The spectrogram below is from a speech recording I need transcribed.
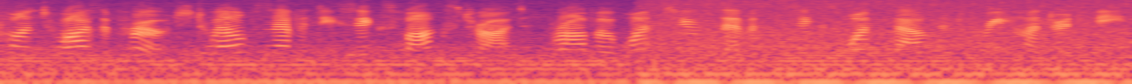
Pontoise approach 1276 Foxtrot, Bravo 1276 1300 feet.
